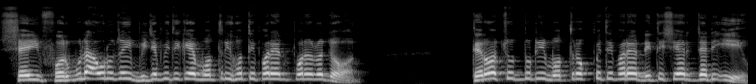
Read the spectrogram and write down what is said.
সেই ফর্মুলা অনুযায়ী বিজেপি থেকে মন্ত্রী হতে পারেন পনেরো জন। তেরো চোদ্দটি মন্ত্রক পেতে পারে নীতিশের জেডিইউ।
